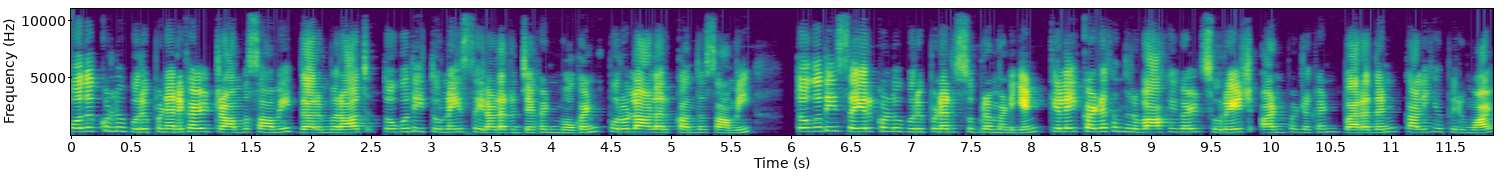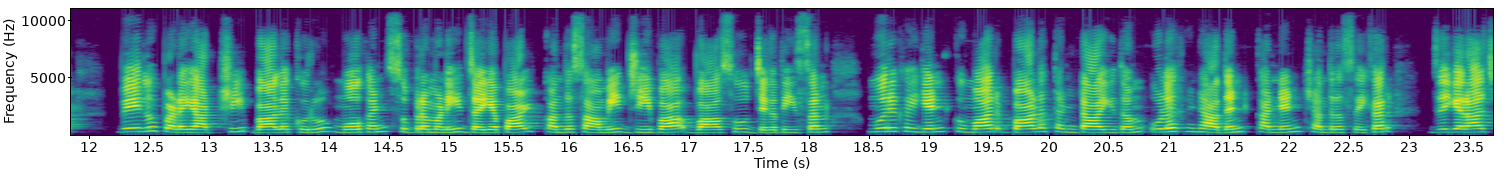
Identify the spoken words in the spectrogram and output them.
பொதுக்குழு உறுப்பினர்கள் ராமசாமி தர்மராஜ் தொகுதி துணை செயலாளர் ஜெகன்மோகன் பொருளாளர் கந்தசாமி தொகுதி செயற்குழு உறுப்பினர் சுப்பிரமணியன் கிளைக்கழக நிர்வாகிகள் சுரேஷ் அன்பழகன் பரதன் கலியபெருமாள் வேலு படையாட்சி பாலகுரு மோகன் சுப்பிரமணி ஜெயபால் கந்தசாமி ஜீவா வாசு ஜெகதீசன் முருகையன் குமார் பாலதண்டாயுதம் உலகநாதன் கண்ணன் சந்திரசேகர் ஜெயராஜ்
